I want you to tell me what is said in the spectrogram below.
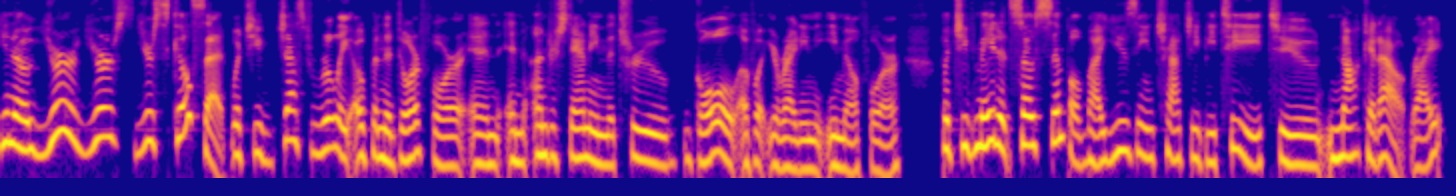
you know, your your your skill set, which you've just really opened the door for in in understanding the true goal of what you're writing the email for, but you've made it so simple by using ChatGPT to knock it out, right?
